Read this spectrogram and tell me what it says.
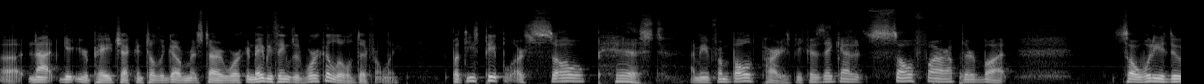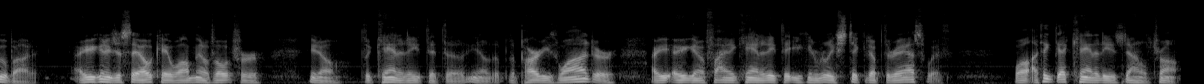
uh, not get your paycheck until the government started working. Maybe things would work a little differently. But these people are so pissed. I mean, from both parties because they got it so far up their butt so what do you do about it? Are you going to just say, okay, well, I'm going to vote for, you know, the candidate that the you know the, the parties want, or are you, are you going to find a candidate that you can really stick it up their ass with? Well, I think that candidate is Donald Trump.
